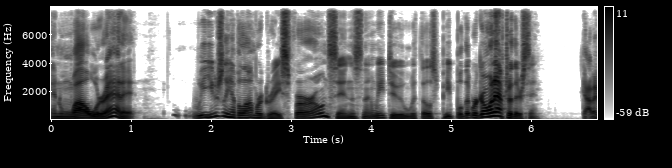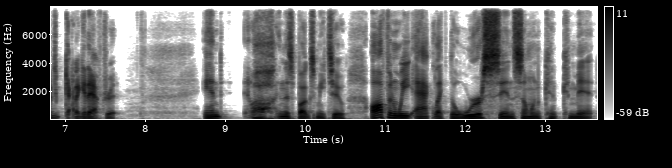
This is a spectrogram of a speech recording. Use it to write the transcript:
And while we're at it, we usually have a lot more grace for our own sins than we do with those people that we're going after their sin. Gotta gotta get after it. And oh, and this bugs me too. Often we act like the worst sin someone can commit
